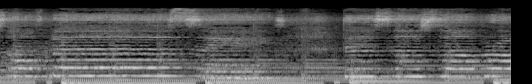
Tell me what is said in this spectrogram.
of blessings. This is the bride.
